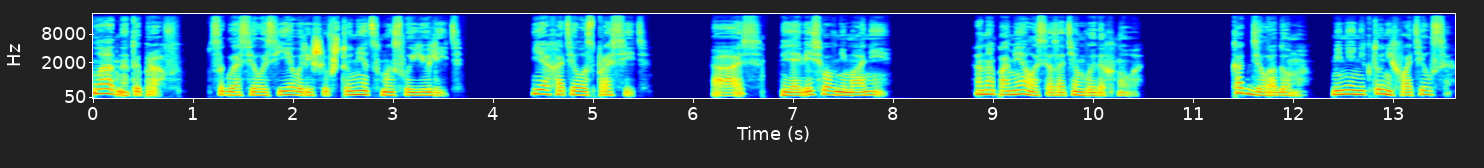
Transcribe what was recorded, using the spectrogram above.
«Ладно, ты прав», — согласилась Ева, решив, что нет смысла юлить. Я хотела спросить. «Ась, я весь во внимании». Она помялась, а затем выдохнула. «Как дела дома? Меня никто не хватился».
